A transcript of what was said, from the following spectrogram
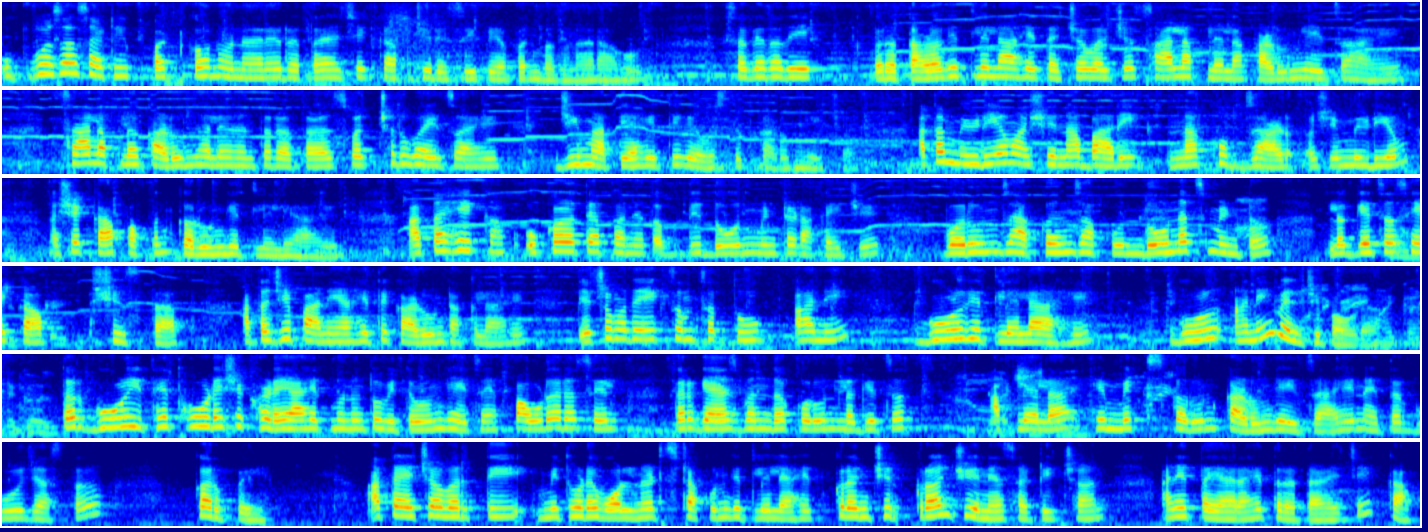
उपवासासाठी पटकन होणारे रताळ्याचे कापची रेसिपी आपण बघणार आहोत. सगळ्यात आधी एक रताळं घेतलेलं आहे त्याच्यावरचे साल आपल्याला काढून घ्यायचं आहे. साल आपलं काढून झाल्यानंतर रताळं स्वच्छ धुवायचं आहे जी माती आहे ती व्यवस्थित काढून घ्यायची आहे. आता मीडियम असे ना बारीक ना खूप जाड असे मीडियम असे काप आपण करून घेतलेले आहेत. आता हे काप उकळत्या पाण्यात अगदी दोन मिनटं टाकायचे. वरून झाकण झाकून दोनच मिनटं लगेचच हे काप शिजतात. आता जे पाणी आहे ते काढून टाकलं आहे. याच्यामध्ये एक चमचा तूप आणि गूळ घेतलेला आहे. गूळ आणि वेलची पावडर. तर गूळ इथे थोडेसे खडे आहेत म्हणून तो वितळून घ्यायचा आहे. पावडर असेल तर गॅस बंद करून लगेचच आपल्याला हे मिक्स करून काढून घ्यायचं आहे नाहीतर गूळ जास्त करपेल. आता याच्यावरती मी थोडे वॉलनट्स टाकून घेतलेले आहेत. क्रंच क्रंच येण्यासाठी छान आणि तयार आहेत रताळ्याचे काप.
